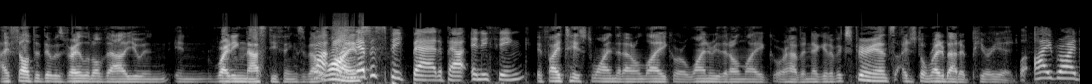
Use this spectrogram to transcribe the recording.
I felt that there was very little value in in writing nasty things about Right, wines. I never speak bad about anything. if I taste wine that I don't like or a winery that I don't like or have a negative experience, I just don't write about it. Period. Well, I write.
